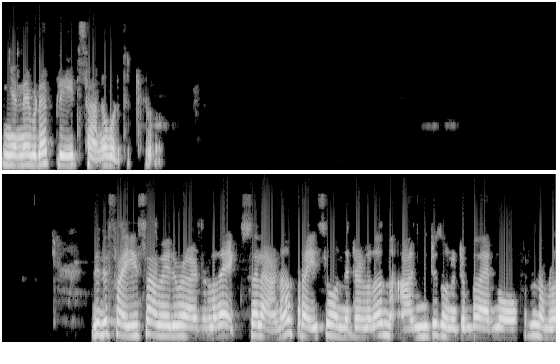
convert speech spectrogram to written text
ഇങ്ങനെ ഇവിടെ പ്ലീറ്റ്സ് ആണ് കൊടുത്തിട്ടുള്ളത്. ഇതിന്റെ സൈസ് അവൈലബിൾ ആയിട്ടുള്ളത് എക്സൽ ആണ്. പ്രൈസ് വന്നിട്ടുള്ളത് അഞ്ഞൂറ്റി ആയിരുന്നു ഓഫർ നമ്മൾ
